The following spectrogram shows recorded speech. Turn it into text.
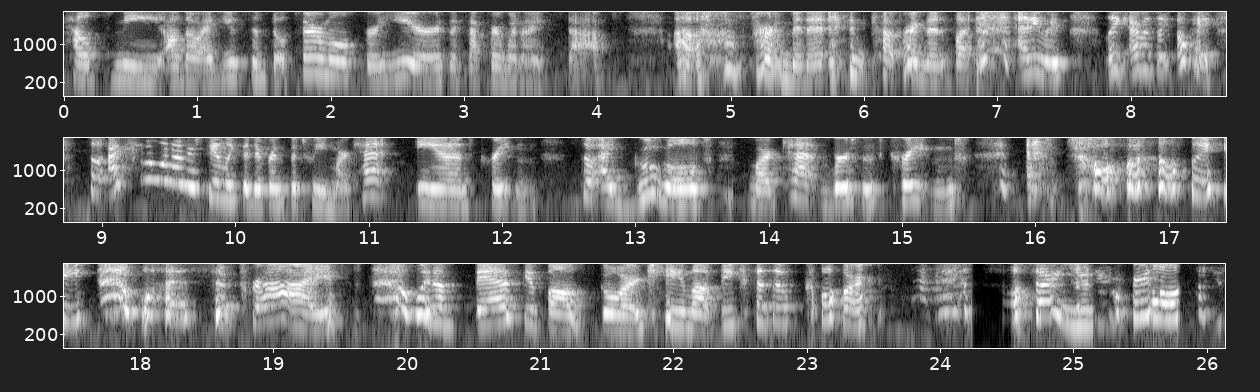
helped me. Although I've used symptothermal for years, except for when I stopped uh, for a minute and got pregnant. But anyways, like I was like, okay, so I kind of want to understand like the difference between Marquette and Creighton. So I googled Marquette versus Creighton, and totally was surprised when a basketball score came up because of course those are universities.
